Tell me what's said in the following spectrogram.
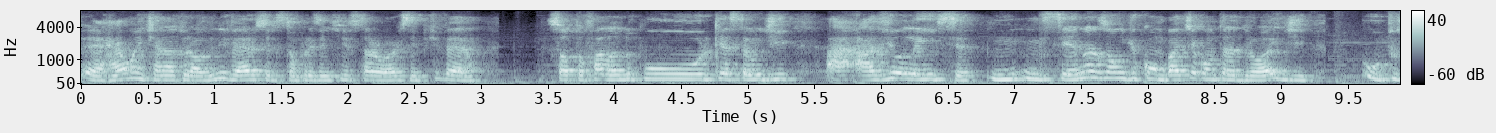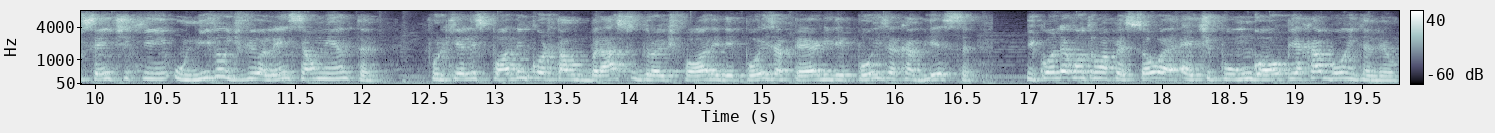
é, realmente é natural do universo, eles estão presentes em Star Wars, sempre tiveram. Só tô falando por questão de a, a violência. Em, em, cenas onde o combate é contra droid, o, tu sente que o nível de violência aumenta. Porque eles podem cortar o braço do droid fora, e depois a perna, e depois a cabeça. E quando é contra uma pessoa, é tipo um golpe e acabou, entendeu?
